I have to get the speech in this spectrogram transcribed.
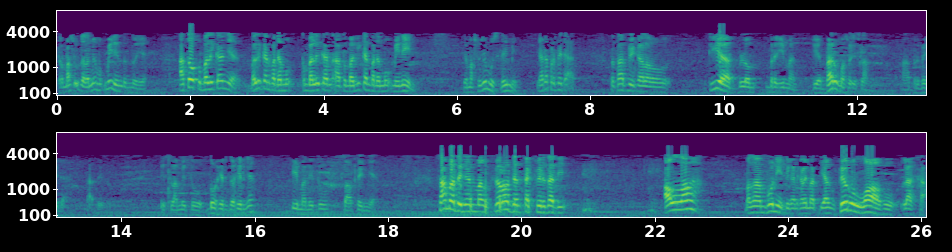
termasuk dalamnya mukminin tentunya. Atau kebalikannya, balikan pada kembalikan atau bagikan pada mukminin. Ya maksudnya muslimin. Ya ada perbedaan. Tetapi kalau dia belum beriman, dia baru masuk Islam. Nah, berbeda. Islam itu dohir-dohirnya, iman itu batinnya. Sama dengan maghfirah dan takfir tadi. Allah mengampuni dengan kalimat yang firullahu laka.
